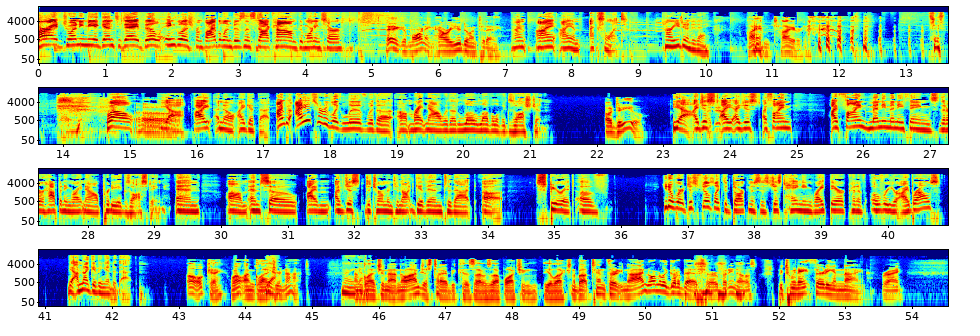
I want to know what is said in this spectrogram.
All right, joining me again today, Bill English from BibleandBusiness.com. Good morning, sir. Hey, good morning. How are you doing today? I'm I I am excellent. How are you doing today? I am tired. well, uh, yeah, I know I get that. I I sort of like live with a um, right now with a low level of exhaustion. Oh, do you? Yeah, I just I, I, I just I find I find many many things that are happening right now pretty exhausting, and um and so I'm I've just determined to not give in to that uh spirit of you know where it just feels like the darkness is just hanging right there, kind of over your eyebrows. Yeah, I'm not giving into that. Oh, okay. Well, I'm glad yeah. you're not. You I'm go. glad you're not. No, I'm just tired because I was up watching the election about 10:30. Now, I normally go to bed, so everybody knows, between 8:30 and 9, right?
